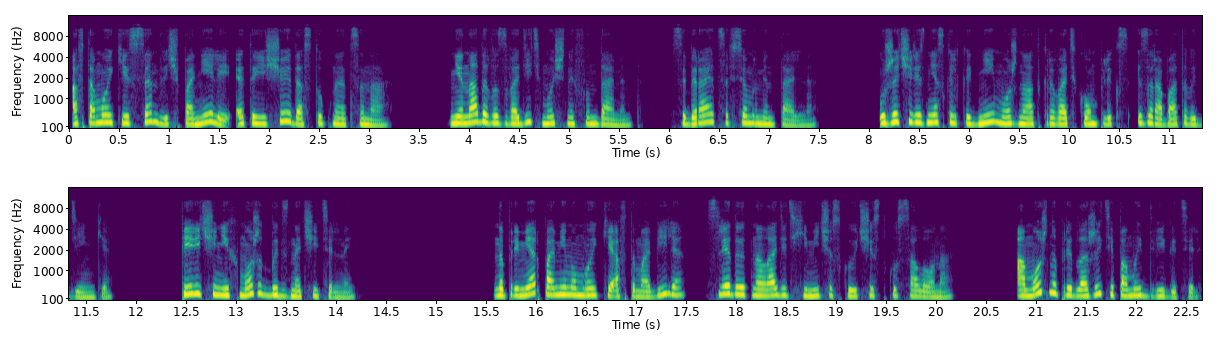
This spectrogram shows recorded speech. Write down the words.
Автомойки из сэндвич-панелей – это еще и доступная цена. Не надо возводить мощный фундамент, собирается все моментально. Уже через несколько дней можно открывать комплекс и зарабатывать деньги. Перечень их может быть значительный. Например, помимо мойки автомобиля, следует наладить химическую чистку салона. А можно предложить и помыть двигатель.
